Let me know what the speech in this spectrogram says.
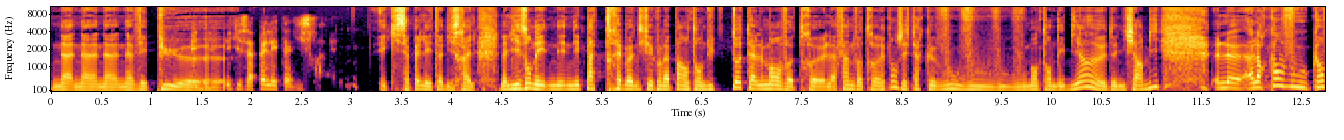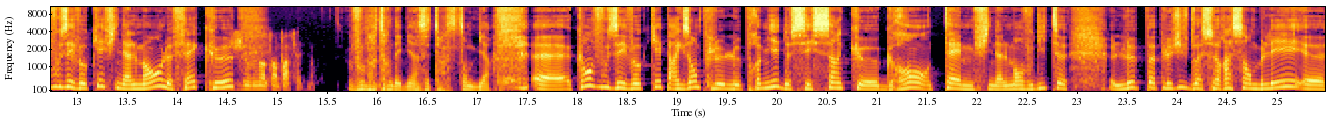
n'avait pu. Euh, et qui s'appelle l'État d'Israël et qui s'appelle l'État d'Israël. La liaison n'est pas très bonne, ce qui fait qu'on n'a pas entendu totalement votre, la fin de votre réponse. J'espère que vous, vous, vous, m'entendez bien, euh, Denis Charby. alors, quand vous, quand vous évoquez finalement le fait que... Je vous entends parfaitement. Vous m'entendez bien, ça tombe bien. Euh, quand vous évoquez, par exemple, le premier de ces cinq euh, grands thèmes, finalement, vous dites le peuple juif doit se rassembler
